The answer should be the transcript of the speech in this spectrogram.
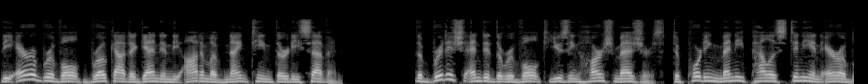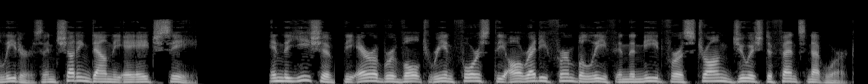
The Arab Revolt broke out again in the autumn of 1937. The British ended the revolt using harsh measures, deporting many Palestinian Arab leaders and shutting down the AHC. In the Yishuv, the Arab revolt reinforced the already firm belief in the need for a strong Jewish defense network.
